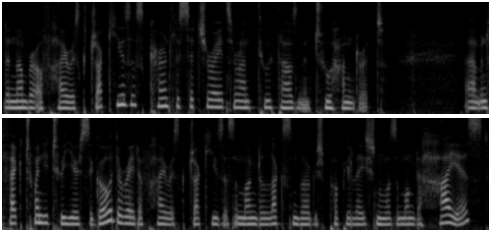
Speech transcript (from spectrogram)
the number of high risk drug users currently situates around 2,200. Um, in fact, 22 years ago, the rate of high risk drug users among the Luxembourgish population was among the highest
